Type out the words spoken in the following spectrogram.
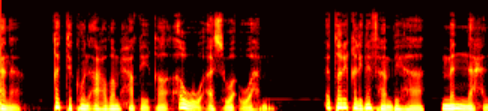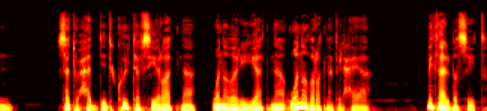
أنا قد تكون أعظم حقيقة أو أسوأ وهم. الطريقة اللي نفهم بها من نحن. ستحدد كل تفسيراتنا ونظرياتنا ونظرتنا في الحياة. مثال بسيط.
